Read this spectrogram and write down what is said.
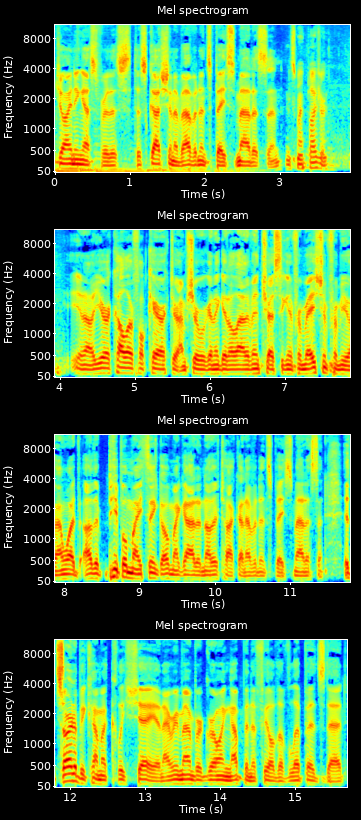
joining us for this discussion of evidence based medicine. It's my pleasure you know, you're a colorful character. I'm sure we're going to get a lot of interesting information from you on what other people might think, oh my God, another talk on evidence based medicine. It's sort of become a cliche. And I remember growing up in the field of lipids that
